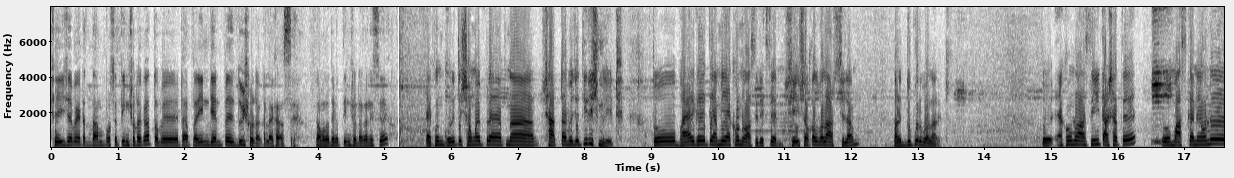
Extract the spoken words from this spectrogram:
সেই হিসাবে এটার দাম পড়ছে তিনশো টাকা, তবে এটা আপনার ইন্ডিয়ান প্রাইস দুইশো টাকা লেখা আছে। তো আমাদের থেকে তিনশো টাকা নিচ্ছে এখন ঘড়িতে সময় প্রায় আপনার সাতটা বেজে তিরিশ মিনিট। তো ভাইয়ের গাড়িতে আমি এখনও আছি, দেখছেন? সেই সকালবেলা আসছিলাম মানে দুপুরবেলা আর কি। তো এখনও আছি তার সাথে। তো মাঝখানে অনেক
